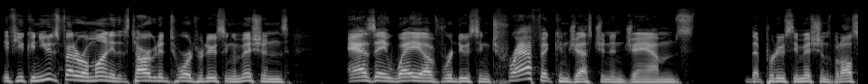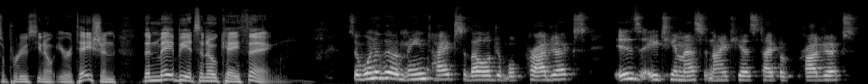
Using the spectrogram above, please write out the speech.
if you can use federal money that's targeted towards reducing emissions as a way of reducing traffic congestion and jams that produce emissions but also produce, you know, irritation, then maybe it's an okay thing. So one of the main types of eligible projects is ATMS and ITS type of projects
